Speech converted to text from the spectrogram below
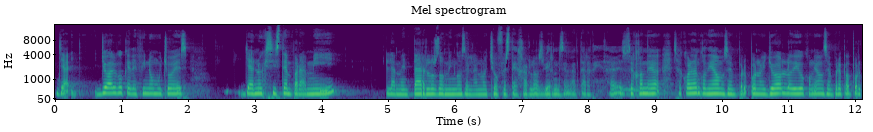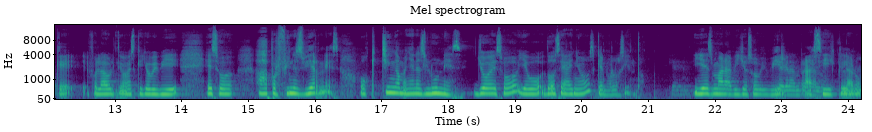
ya, yo algo que defino mucho es, ya no existen para mí lamentar los domingos en la noche o festejar los viernes en la tarde, ¿sabes? ¿Se, acuerdan cuando íbamos en prepa? Bueno, yo lo digo cuando íbamos en prepa porque fue la última vez que yo viví eso, ah, por fin es viernes, o qué chinga, mañana es lunes. Yo eso llevo 12 años que no lo siento. Y es maravilloso vivir así, claro.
